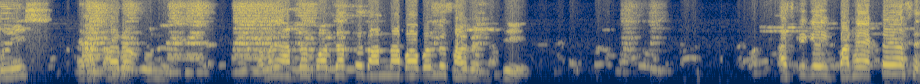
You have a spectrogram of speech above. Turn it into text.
উনিশ আঠারো উনিশ। মানে আপনার পর্যাপ্ত দাম না পাওয়া পর্যন্ত ছাড়বেন না? জি। আজকে কি পাঠা একটাই আছে?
